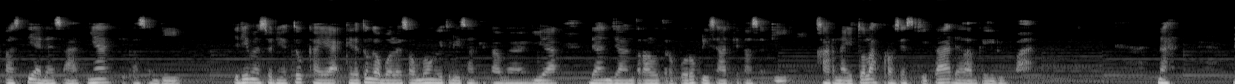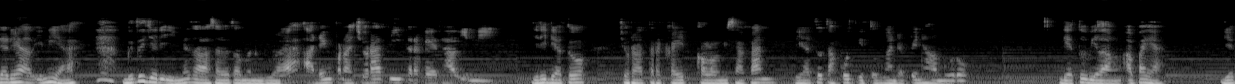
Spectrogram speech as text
pasti ada saatnya kita sedih. Jadi maksudnya itu kayak kita tuh nggak boleh sombong gitu di saat kita bahagia dan jangan terlalu terpuruk di saat kita sedih karena itulah proses kita dalam kehidupan. Nah, dari hal ini ya, gue tuh jadi ingat salah satu temen gue ada yang pernah curhat nih terkait hal ini. Jadi dia tuh curhat terkait kalau misalkan dia tuh takut gitu ngadepin hal buruk. Dia tuh bilang apa ya? Dia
